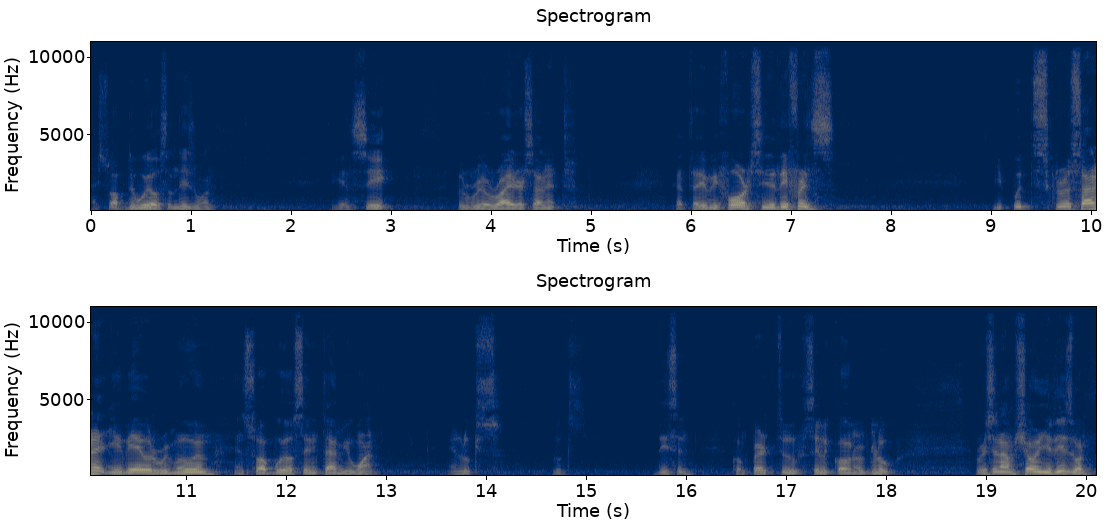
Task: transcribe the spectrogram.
I swapped the wheels on this one. You can see, put real riders on it. I to tell you before, see the difference? You put screws on it, you'll be able to remove them and swap wheels anytime you want. And looks, looks decent compared to silicone or glue. reason I'm showing you this one,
